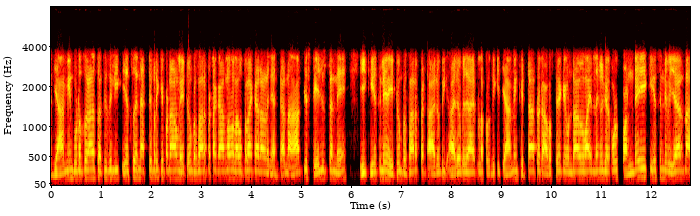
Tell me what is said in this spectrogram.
ജാമ്യം കൊടുത്തതാണ് സത്യത്തിൽ ഈ കേസ് തന്നെ അട്ടിമറിക്കപ്പെടാനുള്ള ഏറ്റവും പ്രധാനപ്പെട്ട കാരണം എന്നുള്ള അഭിപ്രായക്കാരാണ് ഞാൻ. കാരണം ആദ്യ സ്റ്റേജിൽ തന്നെ ഈ കേസിലെ ഏറ്റവും പ്രധാനപ്പെട്ട ആരോപി ആരോപിതനായിട്ടുള്ള പ്രതിക്ക് ജാമ്യം കിട്ടാത്ത ഒരു അവസ്ഥയൊക്കെ ഉണ്ടാകുമായിരുന്നെങ്കിൽ ചിലപ്പോൾ പണ്ടേ ഈ കേസിന്റെ വിചാരണ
